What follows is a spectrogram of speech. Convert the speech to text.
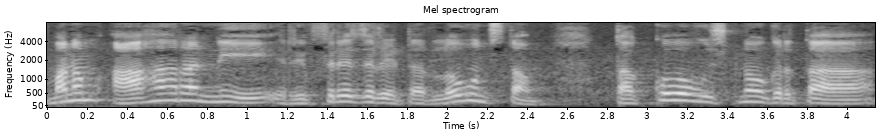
మనం ఆహారాన్ని రిఫ్రిజిరేటర్లో ఉంచుతాం. తక్కువ ఉష్ణోగ్రత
